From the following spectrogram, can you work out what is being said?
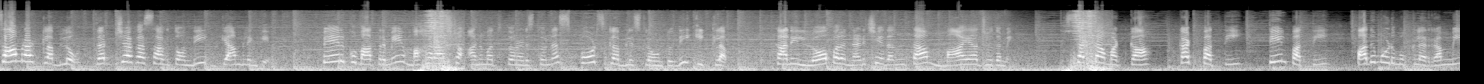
సామ్రాట్ క్లబ్లో దర్జాగా సాగుతోంది గ్యాంబ్లింగ్ గేమ్. పేరుకు మాత్రమే మహారాష్ట్ర అనుమతితో నడుస్తున్న స్పోర్ట్స్ క్లబ్ లిస్ట్లో ఉంటుంది ఈ క్లబ్. కానీ లోపల నడిచేదంతా మాయాజూదమే. సట్టా మట్కా కట్పత్తి తీన్ పత్తి పదమూడు ముక్కల రమ్మి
